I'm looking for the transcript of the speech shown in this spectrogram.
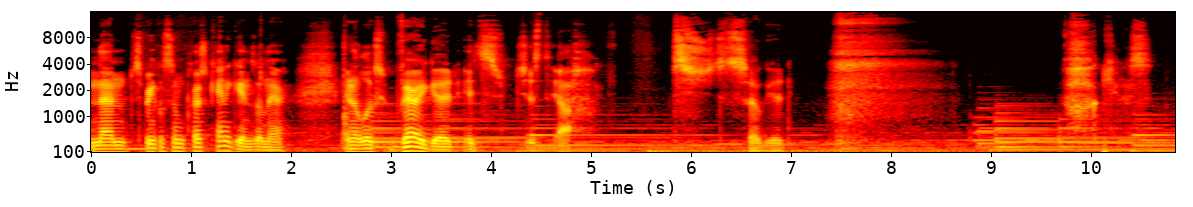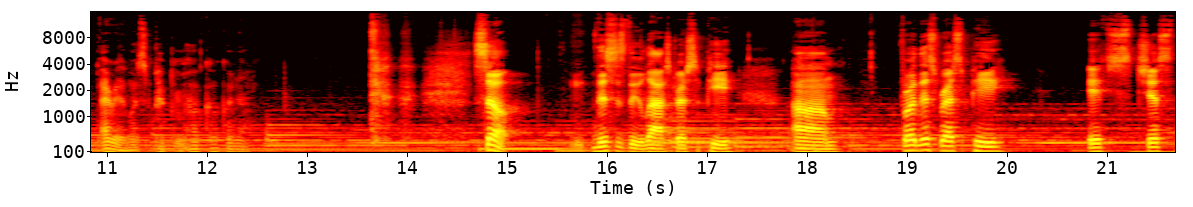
and then sprinkle some crushed candy canes on there, and it looks very good. It's just ah, so good. I really want some peppermint cocoa now. so, this is the last recipe. Um, for this recipe, it's just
